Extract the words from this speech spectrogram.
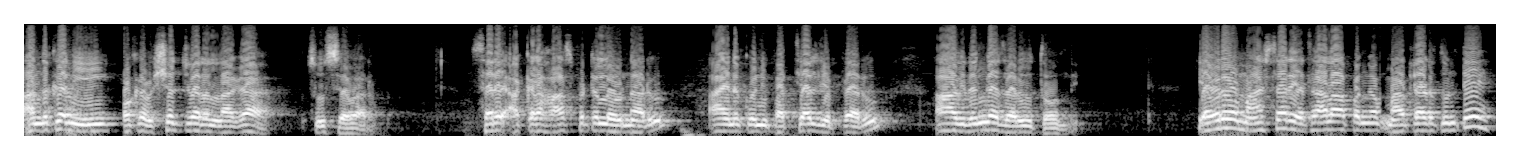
అందుకని ఒక విషజ్వరంలాగా చూసేవారు. సరే అక్కడ హాస్పిటల్లో ఉన్నారు. ఆయన కొన్ని పథ్యాలు చెప్పారు. ఆ విధంగా జరుగుతోంది. ఎవరో మాస్టర్ యథాలాపంగా మాట్లాడుతుంటే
